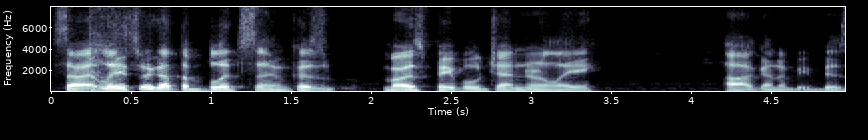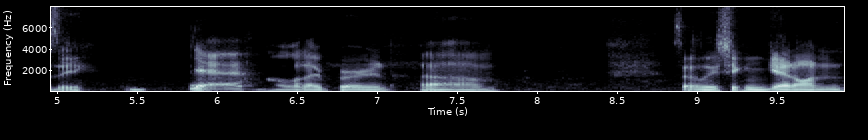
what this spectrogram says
so at least we got the blitz in because most people generally are going to be busy Yeah. holiday period. Um, so at least you can get on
